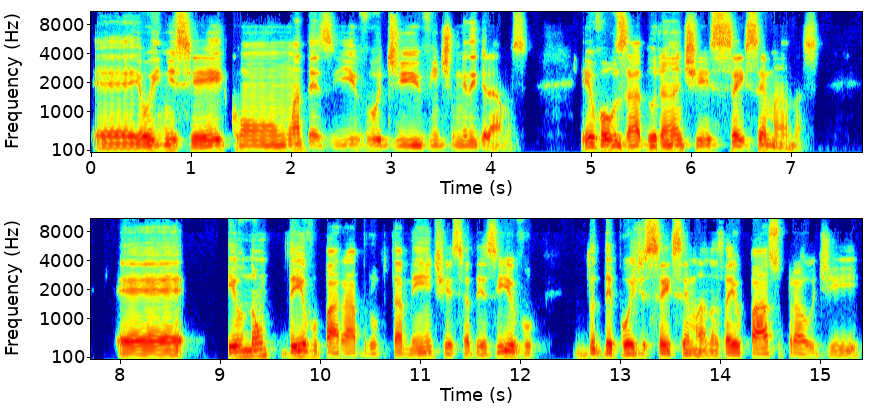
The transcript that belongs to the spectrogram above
é, eu iniciei com um adesivo de 21 miligramas, eu vou usar durante seis semanas. É, eu não devo parar abruptamente esse adesivo do, depois de seis semanas. Aí eu passo para o de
